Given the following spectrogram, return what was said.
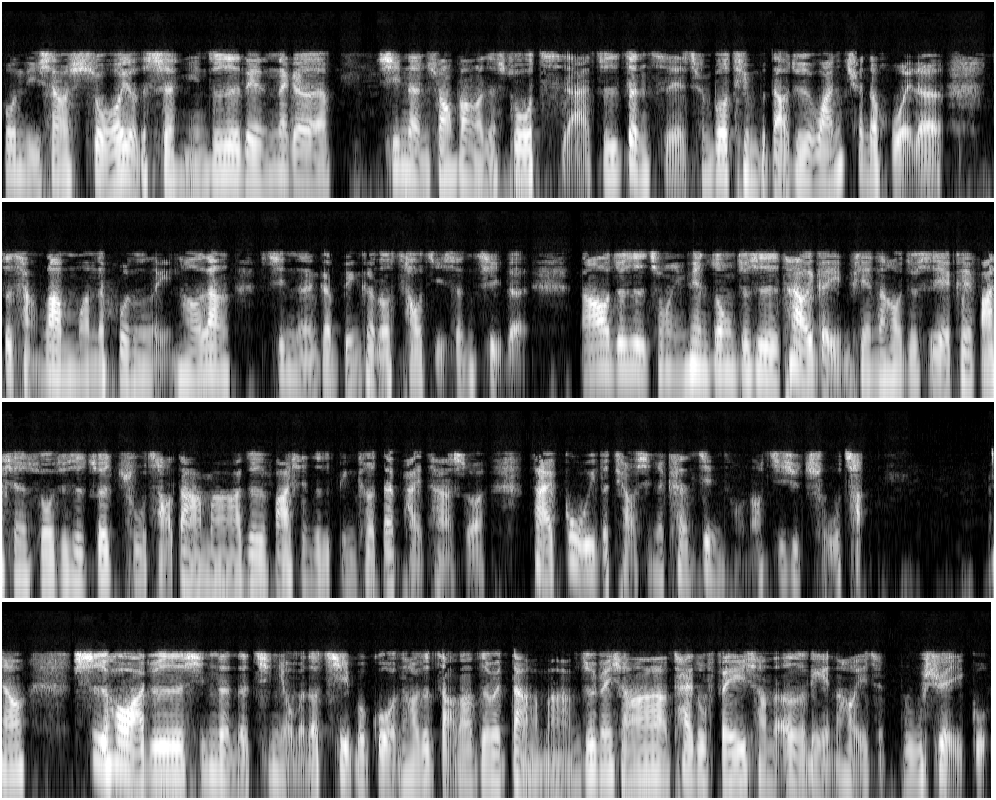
婚礼上所有的声音，就是连那个。新人双方的说辞啊，就是证词也全部都听不到，就是完全的毁了这场浪漫的婚礼，然后让新人跟宾客都超级生气的。然后就是从影片中，就是他有一个影片，然后就是也可以发现说，就是这除草大妈，就是发现就是宾客在拍他的时候，他还故意的挑衅的看着镜头，然后继续除草。然后事后啊，就是新人的亲友们都气不过，然后就找到这位大妈，就没想到她的态度非常的恶劣，然后一直不屑一顾，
